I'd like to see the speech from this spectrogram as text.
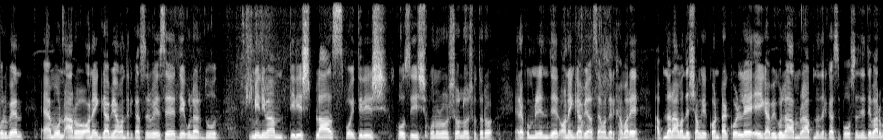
করবেন। এমন আরও অনেক গাবি আমাদের কাছে রয়েছে, যেগুলার দুধ মিনিমাম তিরিশ প্লাস পঁয়ত্রিশ, পঁচিশ, পনেরো, ষোলো, সতেরো, এরকম রেঞ্জের অনেক গাবি আছে আমাদের খামারে। আপনারা আমাদের সঙ্গে কন্ট্যাক্ট করলে এই গাভিগুলো আমরা আপনাদের কাছে পৌঁছে দিতে পারব।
